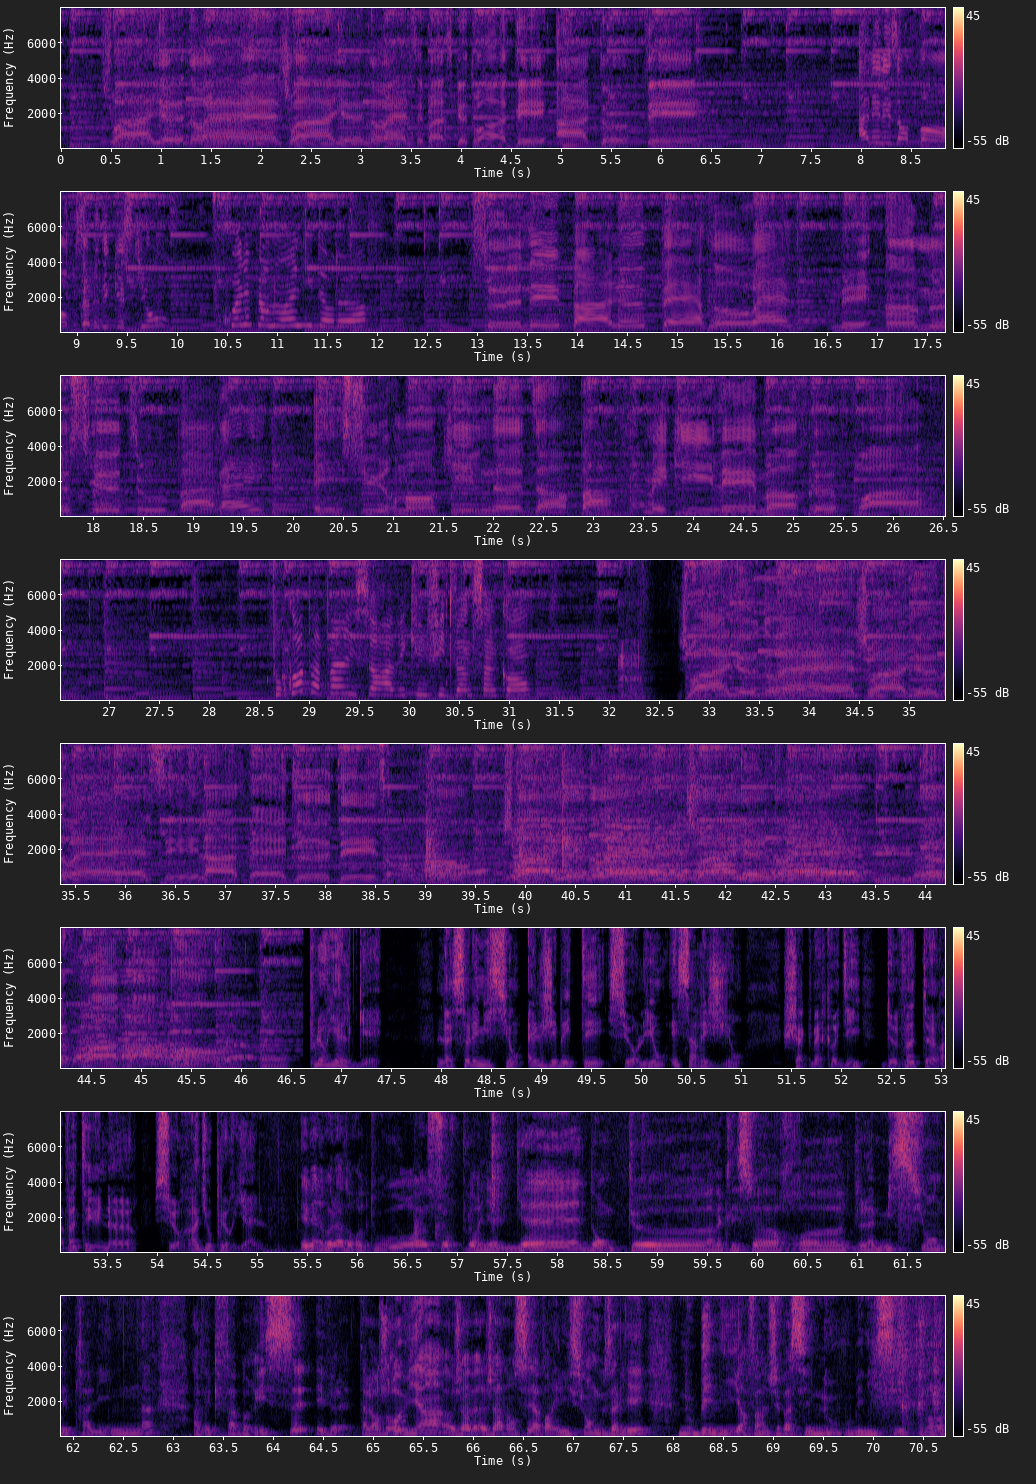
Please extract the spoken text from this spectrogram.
Joyeux Noël, joyeux Noël, c'est parce que toi t'es adopté. Allez les enfants, vous avez des questions? Pourquoi le Père Noël il dort dehors? Ce n'est pas le Père Noël, mais un monsieur tout pareil. Et sûrement qu'il ne dort pas, mais qu'il est mort de froid. Pourquoi papa il sort avec une fille de 25 ans Joyeux Noël, joyeux Noël, c'est la fête des enfants. Joyeux Noël, joyeux Noël, une fois par an. Pluriel Gay, la seule émission LGBT sur Lyon et sa région. Chaque mercredi de 20h à 21h sur Radio Pluriel. Et bien nous voilà de retour euh, sur Pluriel Gay, donc euh, avec les sœurs euh, de la mission des pralines, avec Fabrice et Violette. Alors je reviens, j'ai annoncé avant l'émission que vous alliez nous bénir, enfin je ne sais pas si c'est nous vous bénissez,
